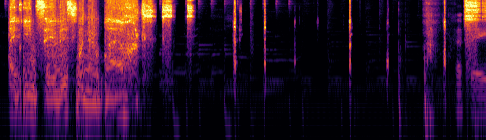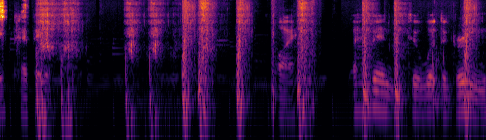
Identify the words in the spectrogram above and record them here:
I can't say this one out loud. Pepe, Pepe. Why? What happened to what the greens?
